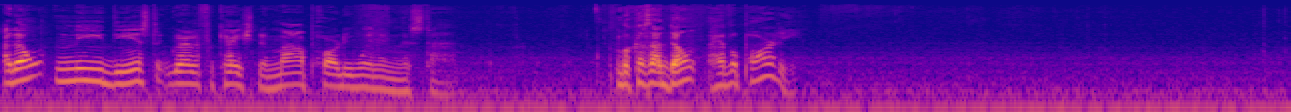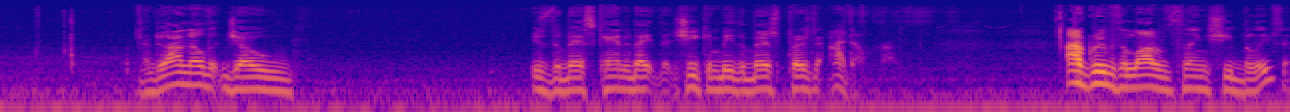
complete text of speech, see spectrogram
I don't need the instant gratification of my party winning this time because I don't have a party. And do I know that Jo is the best candidate, that she can be the best president? I don't know. I agree with a lot of the things she believes in.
